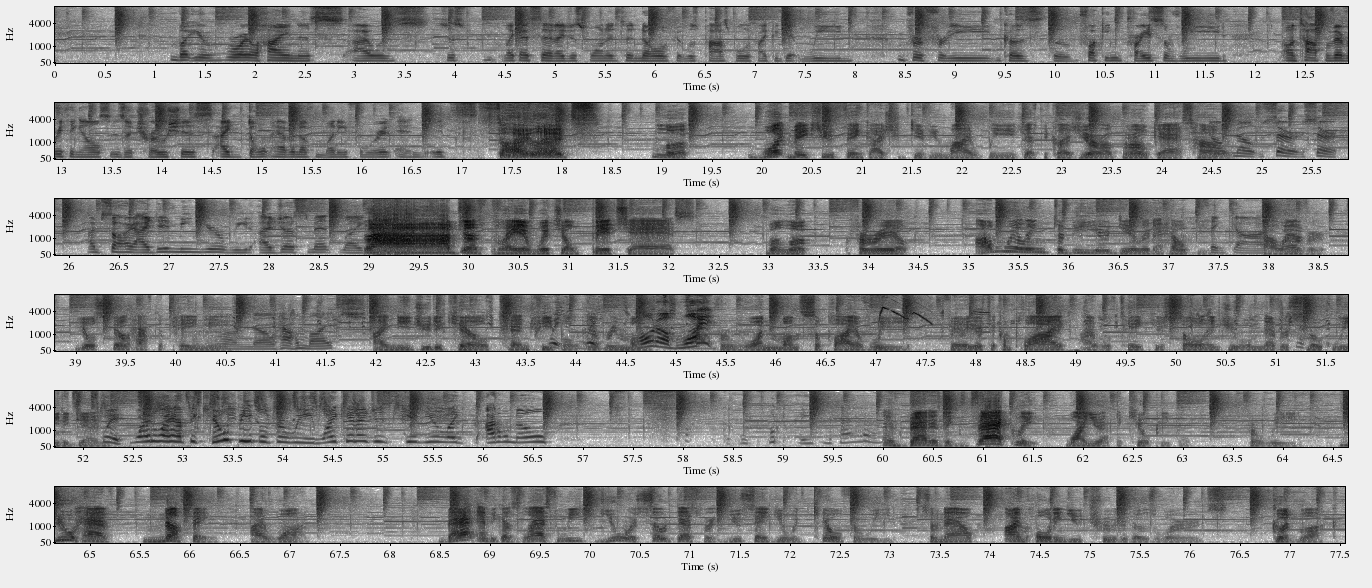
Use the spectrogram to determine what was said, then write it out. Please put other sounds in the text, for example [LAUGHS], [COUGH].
but your Royal Highness, I was just like I said, I just wanted to know if it was possible if I could get weed for free because the fucking price of weed on top of everything else is atrocious. I don't have enough money for it and it's Silence! Look, what makes you think I should give you my weed just because you're a broke ass hoe? No, no, sir, sir. I'm sorry. I didn't mean your weed. I just meant like Ah, I'm just playing with your bitch ass. But look, for real, I'm willing to be your dealer to help you. thank God. However, you'll still have to pay me. Oh no, how much? I need you to kill 10 people Wait, wait, every month hold up, what? for one month's supply of weed. Failure to comply, I will take your soul and you will never smoke weed again. Wait, why do I have to kill people for weed? Why can't I just give you like I don't know? What do I have? And that is exactly why you have to kill people for weed. You have nothing I want. That and because last week you were so desperate you said you would kill for weed. So now I'm holding you true to those words. Good luck.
